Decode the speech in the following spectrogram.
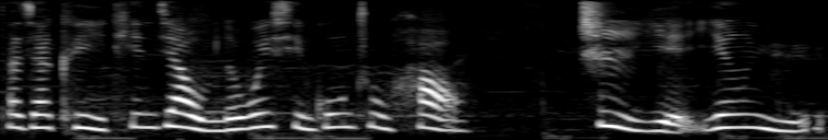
大家可以添加我们的微信公众号“智也英语”。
